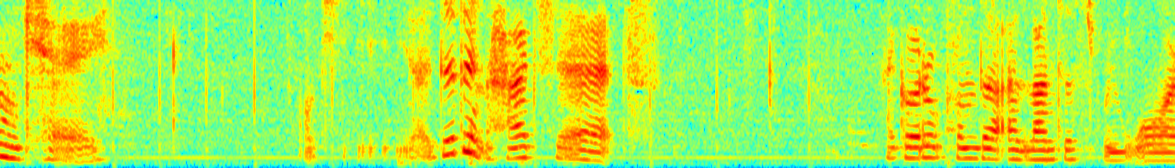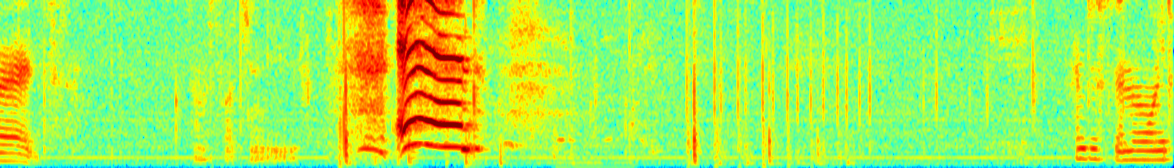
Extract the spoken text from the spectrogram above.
Okay. Okay, I didn't hatch it. I got it from the Atlantis rewards. Cause I'm such a noob. And I'm just annoyed.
